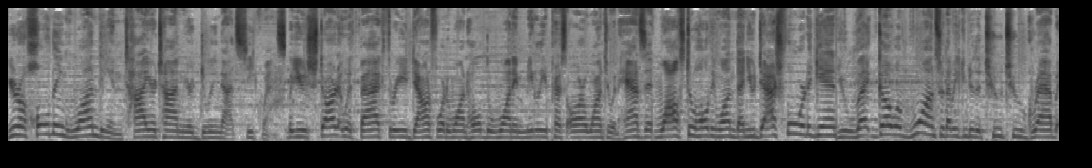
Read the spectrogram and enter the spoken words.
You're holding one the entire time you're doing that sequence. But you start it with back three, down four to one, hold the one, immediately press R1 to enhance it while still holding one, then you dash forward again, you let go of one so that we can do the 2-2 grab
